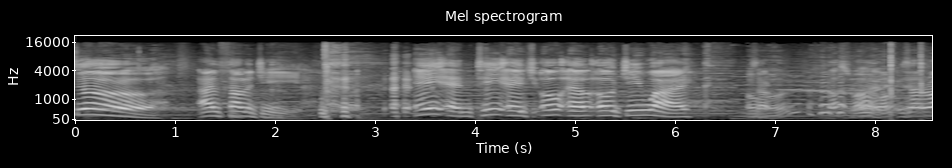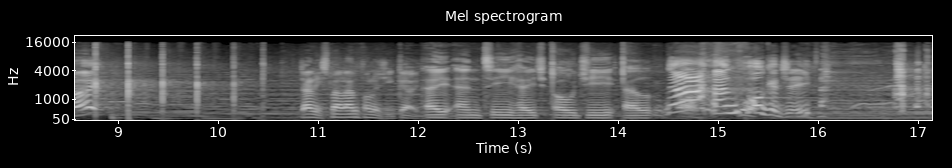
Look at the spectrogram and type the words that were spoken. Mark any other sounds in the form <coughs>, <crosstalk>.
So, anthology. <laughs> A N T H O L O G Y. Is that, right? that's right. Is that right? Danny, spell anthology. Go. A N T H O G L. Ah, <laughs> anthology. <laughs>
